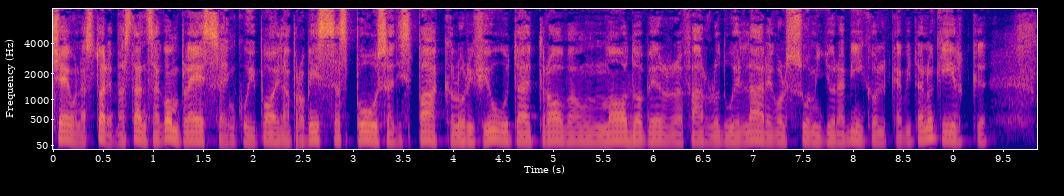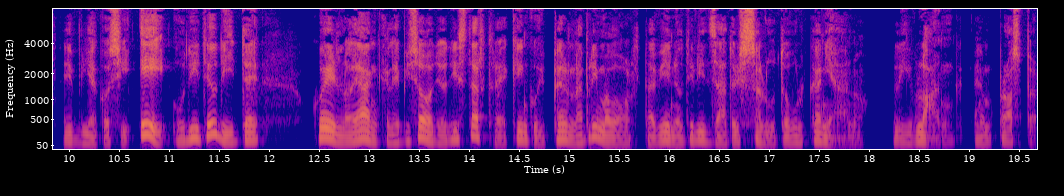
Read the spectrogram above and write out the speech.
C'è una storia abbastanza complessa in cui poi la promessa sposa di Spack lo rifiuta e trova un modo mm. per farlo duellare col suo migliore amico, il capitano Kirk, e via così. E, udite udite, quello è anche l'episodio di Star Trek in cui per la prima volta viene utilizzato il saluto vulcaniano. Live long and prosper.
